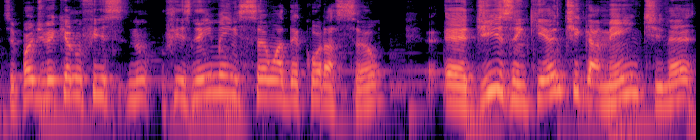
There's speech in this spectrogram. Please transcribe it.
Você pode ver que eu não fiz, não fiz nem menção à decoração. É, dizem que antigamente, né,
